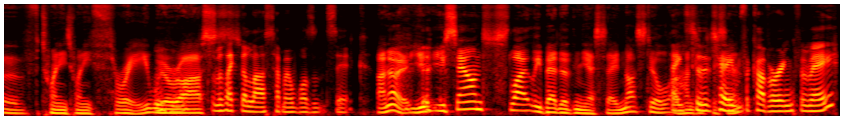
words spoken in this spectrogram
of 2023, we were mm-hmm. asked. It was like the last time I wasn't sick. I know, you, you sound slightly better than yesterday, not still Thanks 100%. to the team for covering for me.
